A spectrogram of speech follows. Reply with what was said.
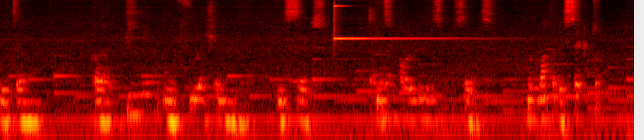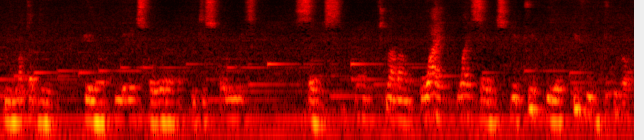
with um, uh, being an influential leader is service. It's always service. No matter the sector, no matter the you know place or whatever, it is always service. Now, why why service? The truth is that if you do not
